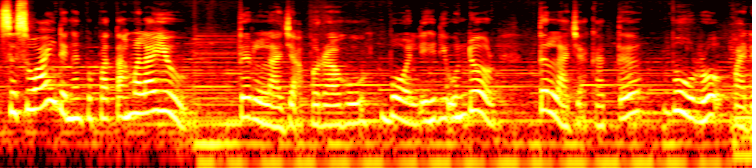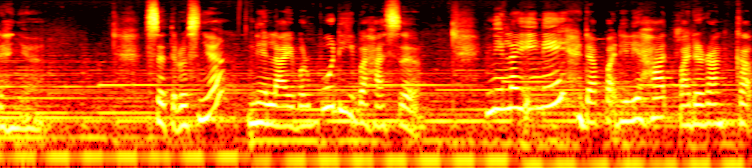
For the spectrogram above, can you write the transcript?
Sesuai dengan pepatah Melayu, terlajak perahu boleh diundur, terlajak kata buruk padanya. Seterusnya, nilai berbudi bahasa. Nilai ini dapat dilihat pada rangkap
